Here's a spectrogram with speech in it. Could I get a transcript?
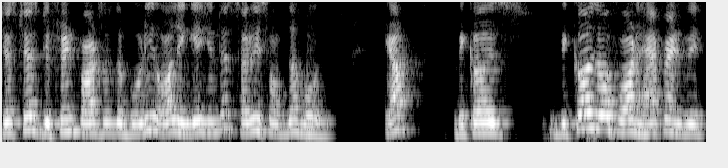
just as different parts of the body all engage in the service of the whole. Yeah, because because of what happened with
